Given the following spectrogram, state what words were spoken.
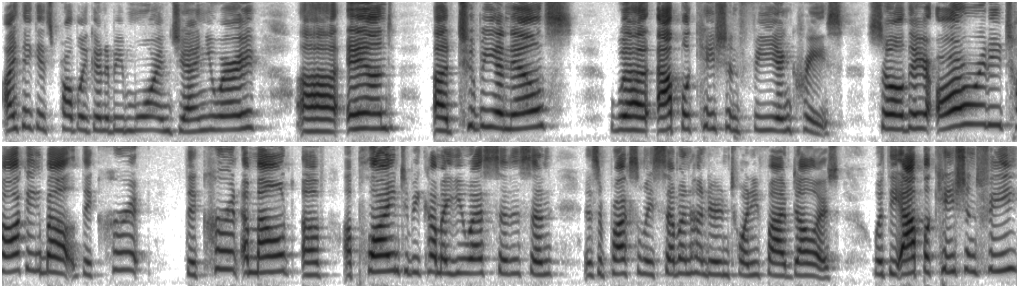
I think it's probably going to be more in January. Uh, and uh, to be announced, with application fee increase. So they're already talking about the current, the current amount of applying to become a U.S. citizen is approximately $725 with the application fee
